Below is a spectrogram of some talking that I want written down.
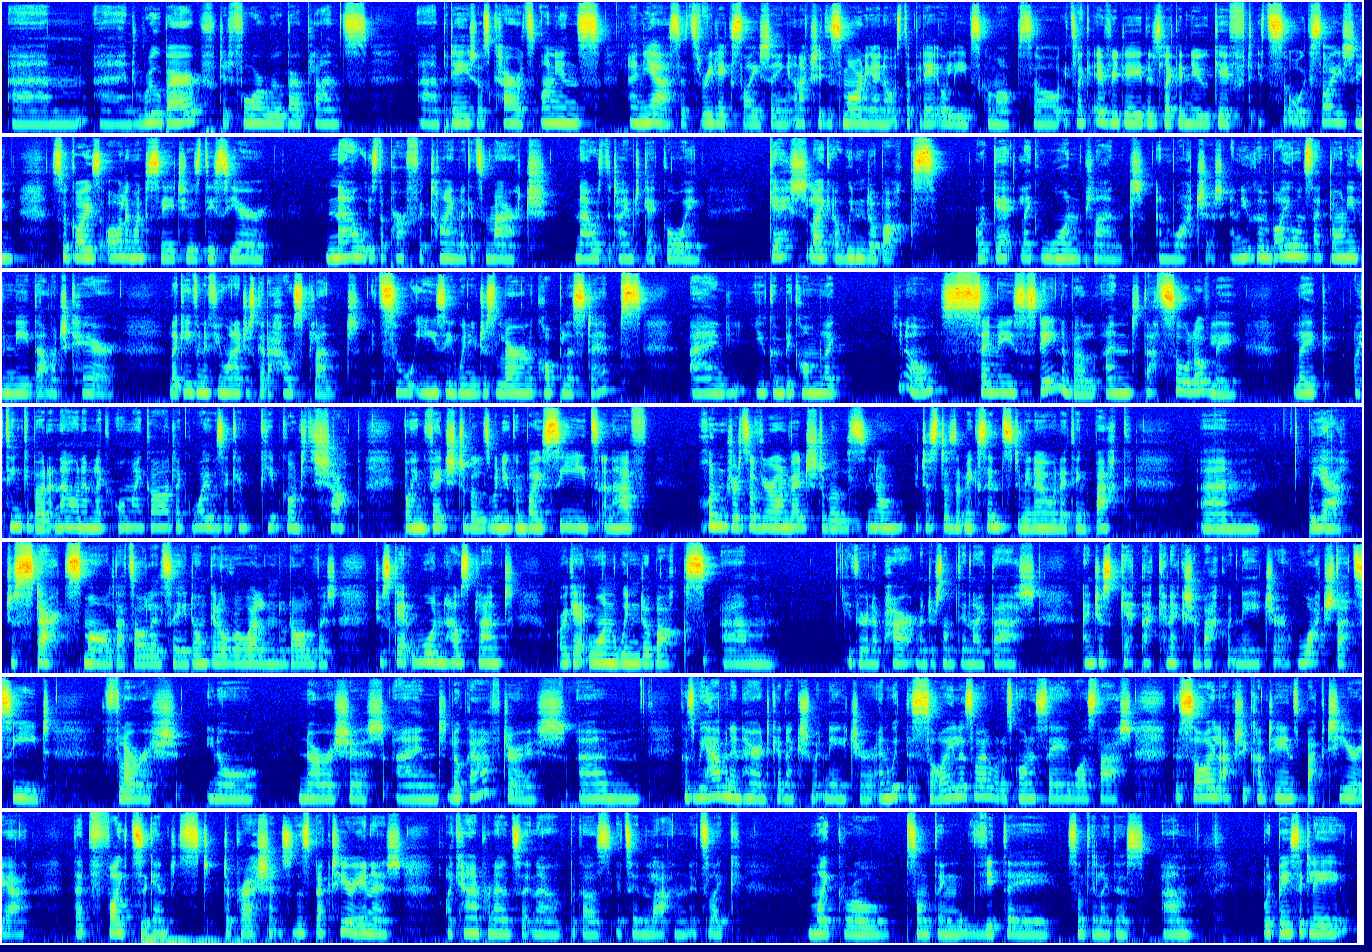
um, and rhubarb, did four rhubarb plants, uh, potatoes, carrots, onions. And yes, it's really exciting. And actually, this morning I noticed the potato leaves come up. So it's like every day there's like a new gift. It's so exciting. So, guys, all I want to say to you is this year, now is the perfect time. Like it's March. Now is the time to get going. Get like a window box or get like one plant and watch it. And you can buy ones that don't even need that much care. Like even if you want to just get a house plant, it's so easy when you just learn a couple of steps and you can become like, you know, semi sustainable and that's so lovely. Like I think about it now and I'm like, oh my god, like why was I keep going to the shop buying vegetables when you can buy seeds and have hundreds of your own vegetables? You know, it just doesn't make sense to me now when I think back. Um, but yeah, just start small. That's all I'll say. Don't get overwhelmed with all of it. Just get one house plant or get one window box. Um, if you're in an apartment or something like that, and just get that connection back with nature. Watch that seed flourish. You know, nourish it and look after it. Um, because we have an inherent connection with nature and with the soil as well. What I was going to say was that the soil actually contains bacteria that fights against depression. So there's bacteria in it. I can't pronounce it now because it's in Latin. It's like micro something vitae, something like this. Um, but basically,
